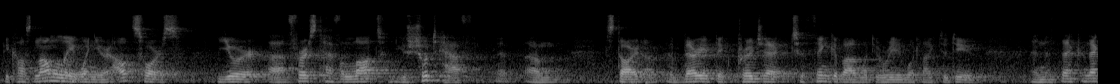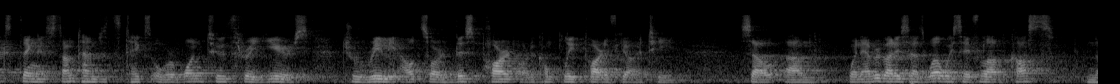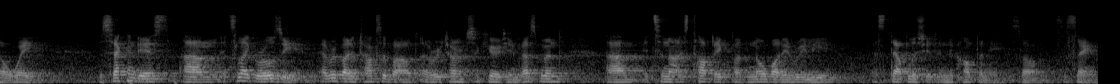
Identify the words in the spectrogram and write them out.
Because normally when you outsource, you uh, first have a lot, you should have uh, um, start a, a, very big project to think about what you really would like to do. And the th next thing is sometimes it takes over one, two, three years to really outsource this part or the complete part of your IT. So um, when everybody says, well, we save a lot of costs, no way. The second is, um, it's like ROSI. Everybody talks about a return on security investment. Um, it's a nice topic, but nobody really established it in the company. So it's the same.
